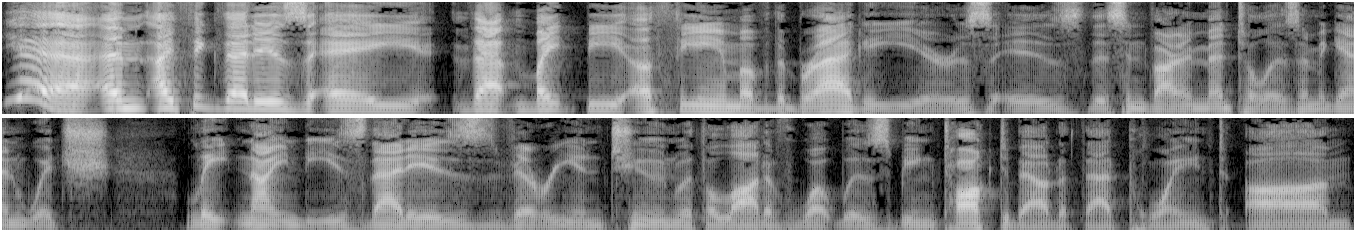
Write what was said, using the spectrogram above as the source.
Yeah, and I think that is a that might be a theme of the Braga years is this environmentalism again, which late '90s that is very in tune with a lot of what was being talked about at that point. Um,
